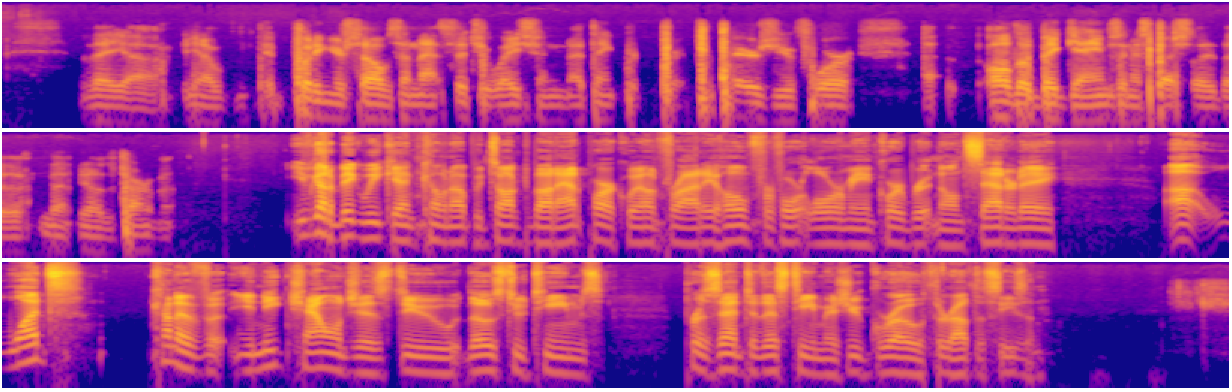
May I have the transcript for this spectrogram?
they, uh, you know, putting yourselves in that situation, I think prepares you for uh, all the big games and especially the, you know, the tournament you've got a big weekend coming up. We talked about at Parkway on Friday, home for Fort Loramie and Corey Britton on Saturday. Uh, what kind of unique challenges do those two teams present to this team as you grow throughout the season?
